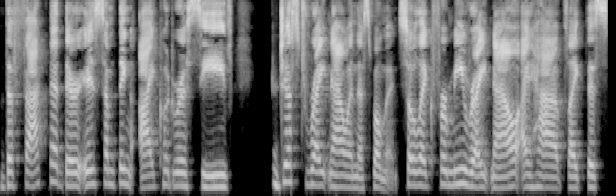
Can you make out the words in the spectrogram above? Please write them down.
the fact that there is something I could receive just right now in this moment. So like for me right now, I have like this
